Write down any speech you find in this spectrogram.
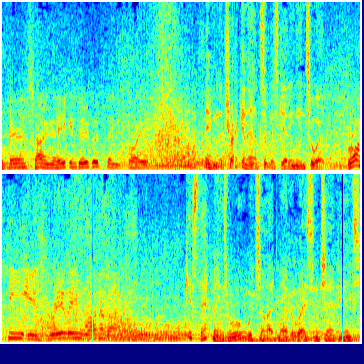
Guest appearance, showing that he can do good things for you. Even the track announcer was getting into it. Brocky is really one of us. Guess that means we're all retired motor racing champions.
